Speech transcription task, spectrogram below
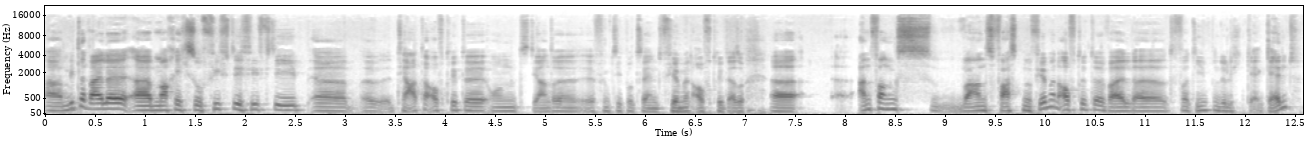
Äh, mittlerweile äh, mache ich so 50-50 äh, äh, Theaterauftritte und die anderen 50% Firmenauftritte. Also anfangs waren es fast nur Firmenauftritte, weil äh, verdient natürlich Geld.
